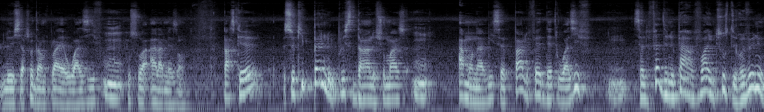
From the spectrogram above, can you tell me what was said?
le chercheur d'emploi est oisif mm. ou soit à la maison. Parce que ce qui peine le plus dans le chômage, mm. à mon avis, c'est pas le fait d'être oisif, mm. c'est le fait de ne pas avoir une source de revenus.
